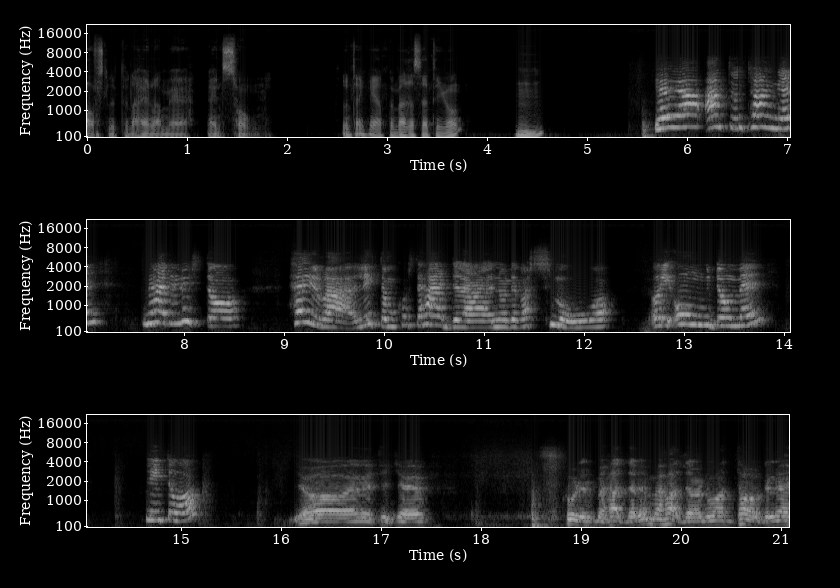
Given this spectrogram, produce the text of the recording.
avslutter det hele med en sang. Så da tenker jeg at vi bare setter i gang. Mm. Ja, ja, Anton Tangen. Vi hadde lyst til å høre litt om hvordan de hadde det når de var små, og i ungdommen. Litt òg? Ja, jeg vet ikke hvordan vi hadde det. Vi hadde det nå antagelig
